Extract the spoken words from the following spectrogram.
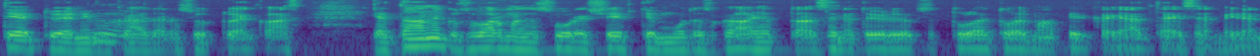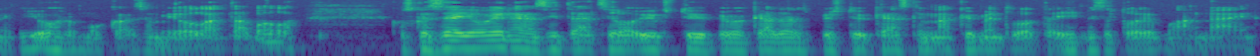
tiettyjen niin kuin Mm. käytännössä juttujen kanssa. Ja tämä on niin kuin se varmaan se suuri shiftin muutos, joka aiheuttaa sen, että yritykset tulee toimimaan pitkäjänteisemmin ja niin kuin johdonmukaisemmin jollain tavalla. Koska se ei ole enää sitä, että siellä on yksi tyyppi, joka käytännössä pystyy käskemään 10 000 ihmistä toimimaan näin.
